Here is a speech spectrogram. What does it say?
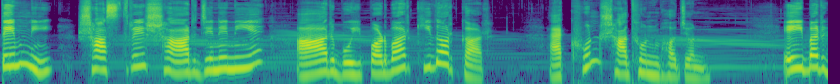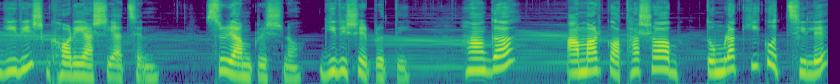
তেমনি শাস্ত্রের সার জেনে নিয়ে আর বই পড়বার কি দরকার? এখন সাধন ভজন। এইবার গিরিশ ঘরে আসিয়াছেন। শ্রীরামকৃষ্ণ গিরিশের প্রতি হাঁগা আমার কথা সব তোমরা কি করছিলে?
